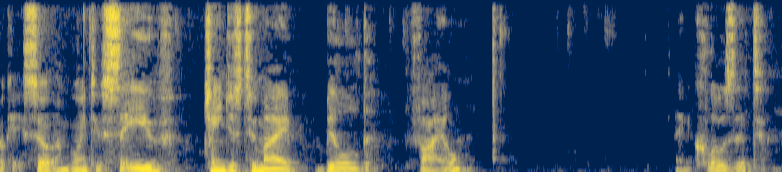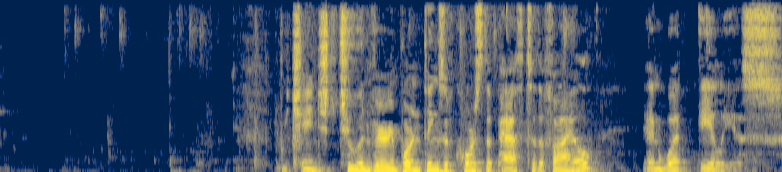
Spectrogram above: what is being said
Okay, so I'm going to save changes to my build file and close it. We changed two and very important things, of course, the path to the file and what alias.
